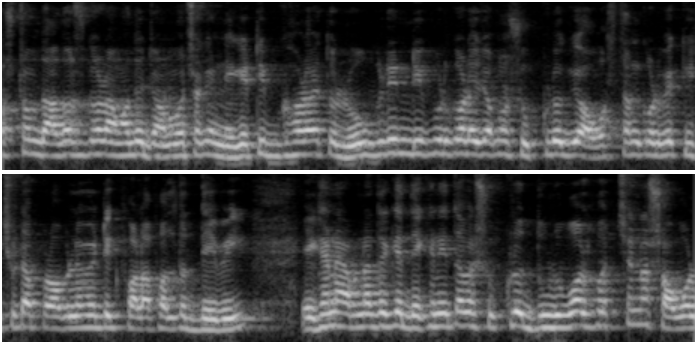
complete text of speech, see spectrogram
অষ্টম দ্বাদশ ঘর আমাদের জন্মছকে নেগেটিভ ঘর হয়। তো রোগ ঋণ রিপুর ঘরে যখন শুক্র গিয়ে অবস্থান করবে, কিছুটা প্রবলেমেটিক ফলাফল তো দেবেই। এখানে আপনাদেরকে দেখে নিতে হবে, শুক্র দুর্বল হচ্ছে না, সবল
